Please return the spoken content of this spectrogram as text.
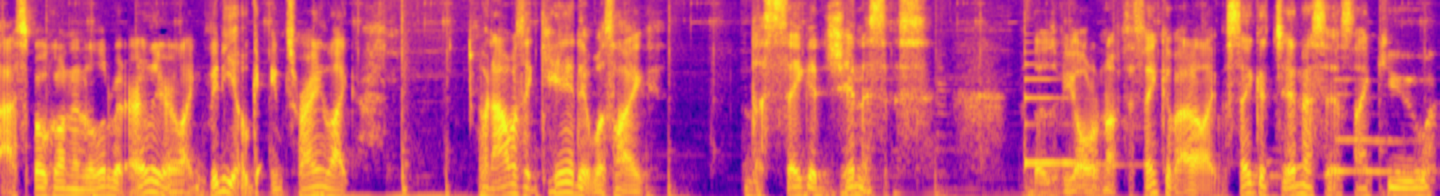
I spoke on it a little bit earlier, like video games, right? Like when I was a kid, it was like the Sega Genesis. those of you old enough to think about it, like the Sega Genesis, like you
